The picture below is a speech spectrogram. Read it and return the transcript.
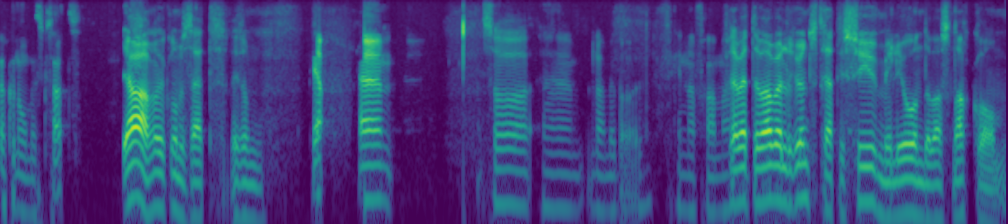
økonomisk sett. Ja, økonomisk sett. Liksom, Ja. Um, så eh, la meg bare finne fram jeg her. vet Det var vel rundt 37 millioner det var snakk om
